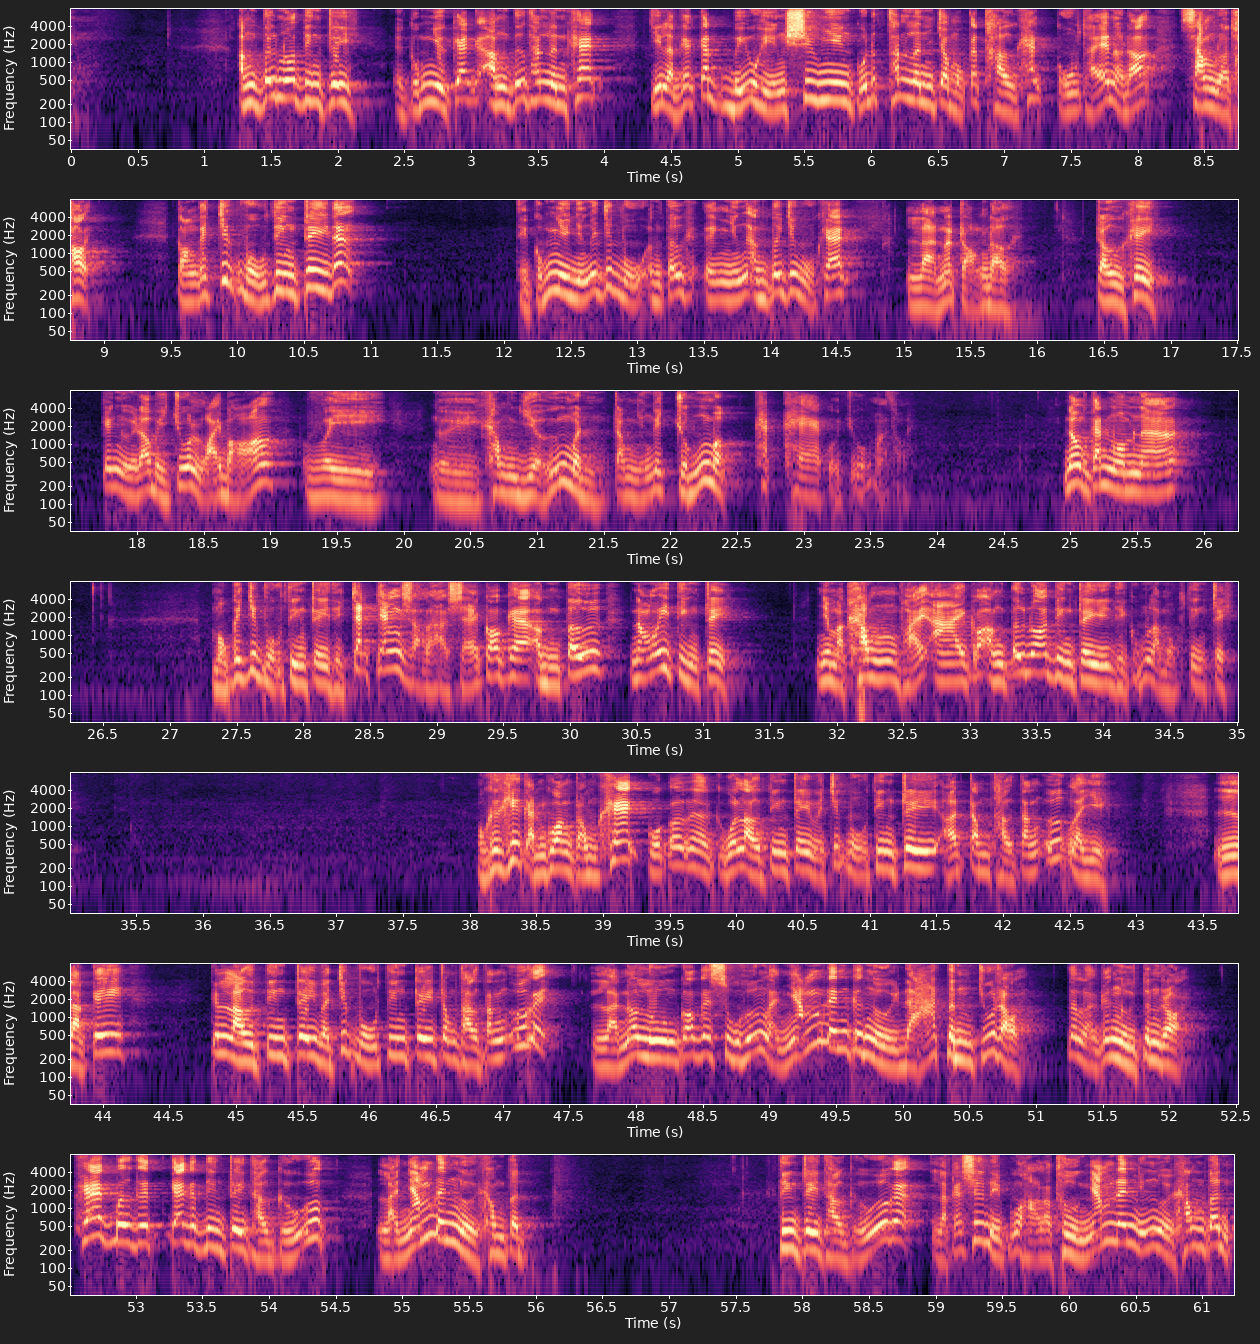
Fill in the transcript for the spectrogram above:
Ân tứ nói tiên tri cũng như các ân tứ thánh linh khác chỉ là cái cách biểu hiện siêu nhiên của đức thánh linh cho một cái thời khắc cụ thể nào đó xong rồi thôi. Còn cái chức vụ tiên tri đó thì cũng như những cái chức vụ ân tứ những ân tứ chức vụ khác là nó trọn đời trừ khi cái người đó bị Chúa loại bỏ vì người không giữ mình trong những cái chuẩn mực khắc khe của Chúa mà thôi. Nói một cách ngôn na, một cái chức vụ tiên tri thì chắc chắn là sẽ có cái ân tứ nói tiên tri. Nhưng mà không phải ai có ân tứ nói tiên tri thì cũng là một tiên tri một cái khía cạnh quan trọng khác của của lời tiên tri và chức vụ tiên tri ở trong thời tăng Ước là gì? Là cái cái lời tiên tri và chức vụ tiên tri trong thời tăng Ước ấy là nó luôn có cái xu hướng là nhắm đến cái người đã tin Chúa rồi, tức là cái người tin rồi. Khác với cái, các cái tiên tri thời cựu ước là nhắm đến người không tin. tiên tri thời cựu ước á, là cái sứ điệp của họ là thường nhắm đến những người không tin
